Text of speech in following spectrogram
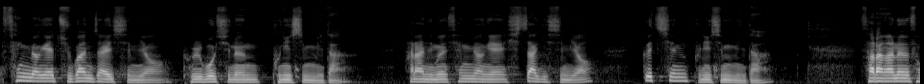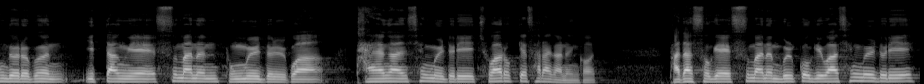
생명의 주관자이시며 돌보시는 분이십니다. 하나님은 생명의 시작이시며 끝인 분이십니다. 사랑하는 성도 여러분, 이 땅 위에 수많은 동물들과 다양한 생물들이 조화롭게 살아가는 것, 바닷속에 수많은 물고기와 생물들이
